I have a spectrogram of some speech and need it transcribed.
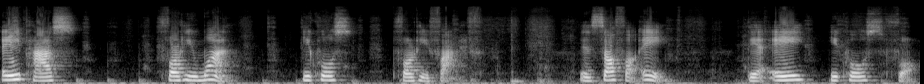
a plus 41 equals 45. Then solve for a. Then a equals 4.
